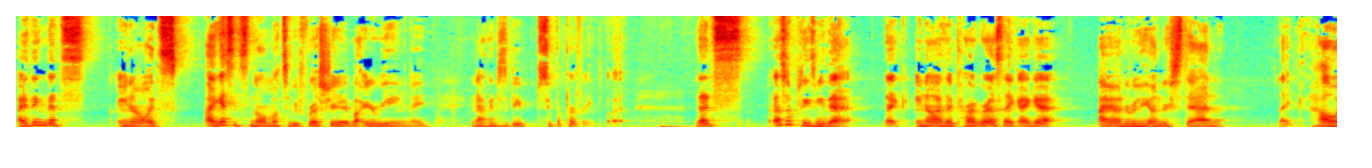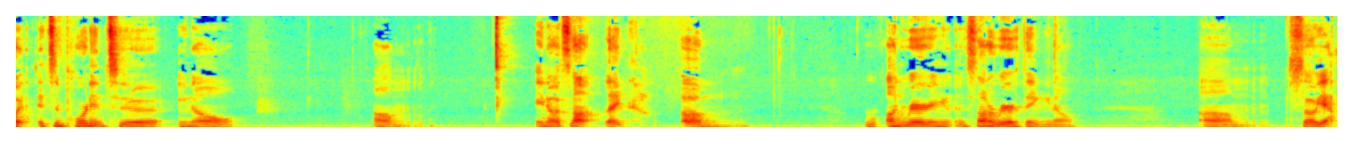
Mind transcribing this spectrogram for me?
i think that's you know it's i guess it's normal to be frustrated about your reading. Like you're not going to just be super perfect but that's that's what pleased me that like you know as i progress like i get i really understand like how it, it's important to you know um you know it's not like um unrare it's not a rare thing you know? Um so yeah.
